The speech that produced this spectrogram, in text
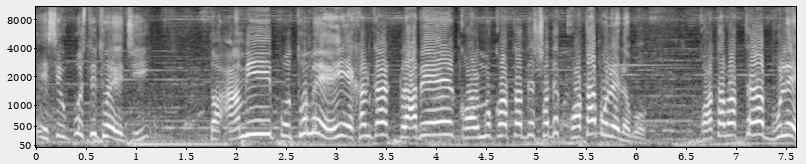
এসে উপস্থিত হয়েছি। তো আমি প্রথমেই এখানকার ক্লাবের কর্মকর্তাদের সাথে কথা বলে নেব। কথাবার্তা বলে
